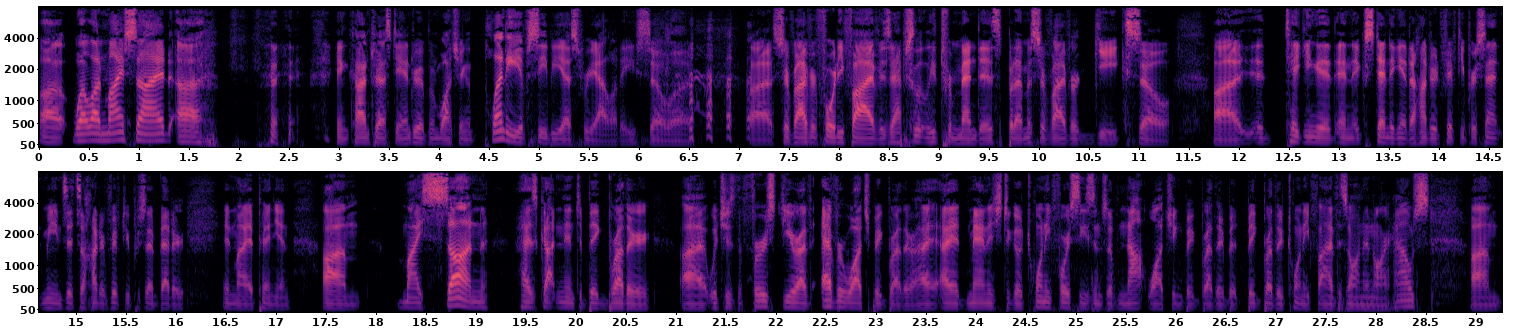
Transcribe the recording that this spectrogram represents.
Uh, well, on my side, uh, in contrast to Andrew, I've been watching plenty of CBS reality. So, uh, uh, Survivor 45 is absolutely tremendous, but I'm a Survivor geek. So, uh, taking it and extending it 150% means it's 150% better, in my opinion. Um, my son has gotten into Big Brother. Uh, which is the first year I've ever watched Big Brother. I, I had managed to go 24 seasons of not watching Big Brother, but Big Brother 25 is on in our house. Um,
